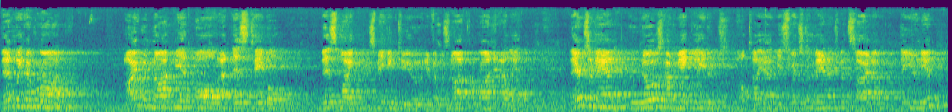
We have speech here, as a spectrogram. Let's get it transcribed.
Then we have Ron. I would not be at all at this table, this mic, speaking to you if it was not for Ron Elliott. There's a man who knows how to make leaders. I'll tell you, he switched to management side of the union.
